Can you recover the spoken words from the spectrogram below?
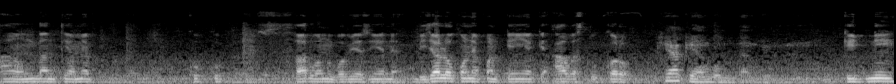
આ અંગદાનથી અમે ખૂબ ખૂબ સારું અનુભવીએ છીએ અને બીજા લોકોને પણ કહીએ કે આ વસ્તુ કરો. ક્યાં ક્યાં અંગદાન કિડની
